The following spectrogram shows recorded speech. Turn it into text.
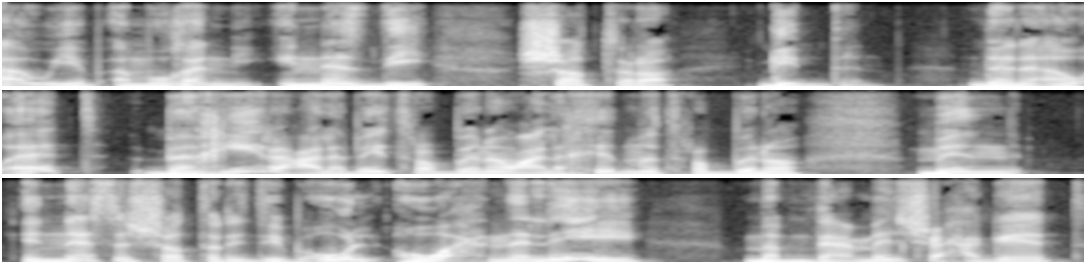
أو يبقى مغني الناس دي شاطرة جدا. ده أنا أوقات بغير على بيت ربنا وعلى خدمة ربنا من الناس الشاطرة دي. بقول هو إحنا ليه ما بنعملش حاجات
